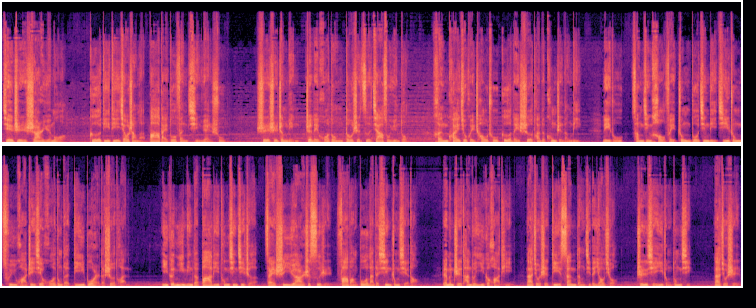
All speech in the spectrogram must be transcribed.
截至十二月末，各地递交上了八百多份请愿书。事实证明，这类活动都是自加速运动，很快就会超出各类社团的控制能力。例如，曾经耗费众多精力集中催化这些活动的迪波尔的社团，一个匿名的巴黎通信记者在十一月二十四日发往波兰的信中写道：“人们只谈论一个话题，那就是第三等级的要求；只写一种东西，那就是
